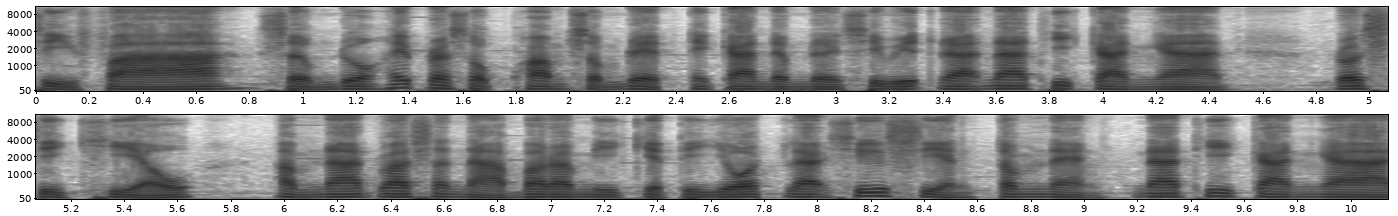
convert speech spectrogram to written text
สีฟ้า เสริมดวงให้ประสบความสำเร็จในการดำเนินชีวิตและหน้าที่การงานรถสีเขียวอำนาจวาสนาบารมีเกียรติยศ และชื่อเสียงตำแหน่งหน้าที่การงาน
